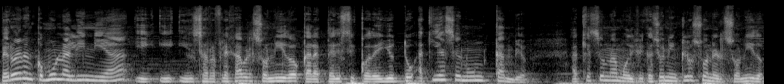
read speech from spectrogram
Pero eran como una línea y, y- y se reflejaba el sonido característico de YouTube. Aquí hacen un cambio. Aquí hace una modificación incluso en el sonido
